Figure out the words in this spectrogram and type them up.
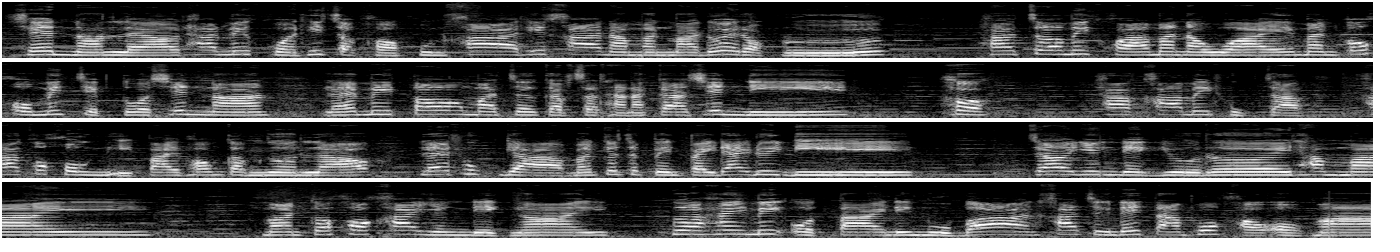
เช่นนั้นแล้วท่านไม่ควรที่จะขอบคุณข้าที่ข้านำมันมาด้วยหรอกหรือ ถ้าเจ้าไม่คว้ามันเอาไว้ มันก็คงไม่เจ็บตัวเช่นนั้น และไม่ต้องมาเจอกับสถานการณ์เช่นนี้เฮ้อถ้าข้าไม่ถูกจับข้าก็คงหนีไปพร้อมกับเงินแล้ว และทุกอย่างมันก็จะเป็นไปได้ด้วยดี เจ้ายังเด็กอยู่เลยทำไม มันก็พ่อข้ายังเด็กไง เพื่อให้ไม่อดตายในหมู่บ้านข้าจึงได้ตามพวกเขาออกมา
